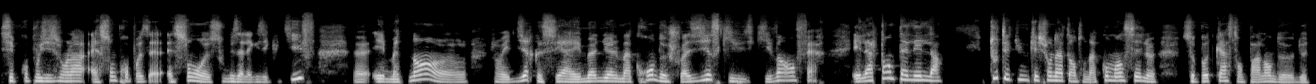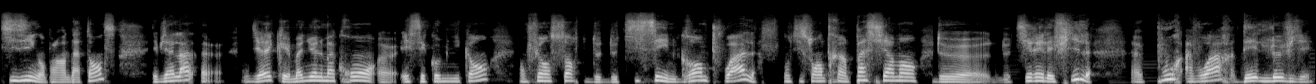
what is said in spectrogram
Ces propositions là elles sont proposées elles sont soumises à l'exécutif euh, et maintenant, euh, j'ai envie de dire que c'est à Emmanuel Macron de choisir ce qu'il va en faire. Et l'attente, elle est là tout est une question d'attente. On a commencé ce podcast en parlant de, teasing, en parlant d'attente. Et eh bien là, euh, on dirait qu'Emmanuel Macron et ses communicants ont fait en sorte de, tisser une grande toile dont ils sont en train patiemment de, de tirer les fils pour avoir des leviers.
